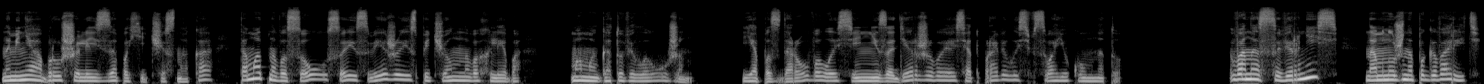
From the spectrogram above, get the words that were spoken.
на меня обрушились запахи чеснока, томатного соуса и свежеиспеченного хлеба. Мама готовила ужин. Я поздоровалась и, не задерживаясь, отправилась в свою комнату. «Ванесса, вернись, нам нужно поговорить».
